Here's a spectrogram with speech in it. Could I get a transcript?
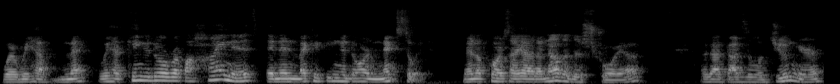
where we have Mech, we have King Ghidorah right behind it, and then Mecha King Ghidorah next to it. Then of course I got another Destoroyah. I got Godzilla Jr.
